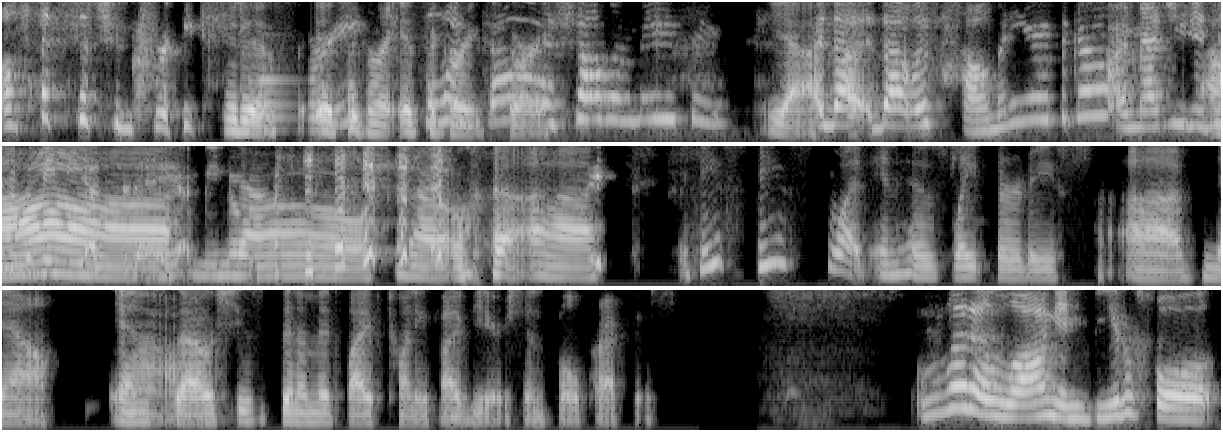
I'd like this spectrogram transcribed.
oh, that's such a great story. is. It's a great. It's a oh my great story. gosh, how amazing! Yeah. And that that was how many years ago? I imagine you didn't have a baby Ah, yesterday. I mean, No, no. Uh, he's he's what in his late thirties uh, now, and so she's been a midwife twenty five years in full practice. what a long and beautiful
